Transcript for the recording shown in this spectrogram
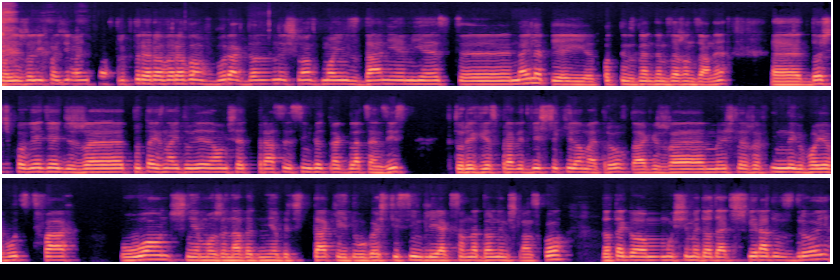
bo jeżeli chodzi o infrastrukturę rowerową w górach, Dolny Śląsk moim zdaniem jest e, najlepiej pod tym względem zarządzany. E, dość powiedzieć, że tutaj znajdują się trasy single track dla Cenzis, których jest prawie 200 kilometrów, także myślę, że w innych województwach łącznie może nawet nie być takiej długości singli, jak są na Dolnym Śląsku. Do tego musimy dodać Świeradów-Zdrój,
